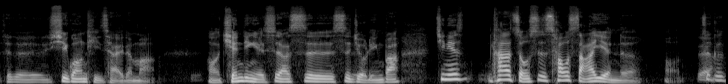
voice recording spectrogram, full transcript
这个细光题材的嘛。哦，前顶也是啊，四四九零八。今天它走势超傻眼的哦，这个。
